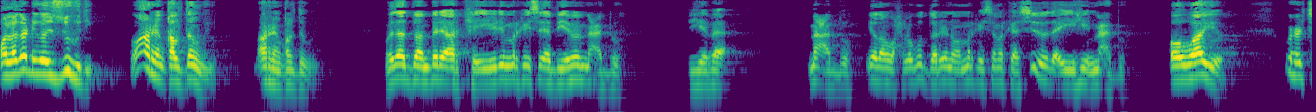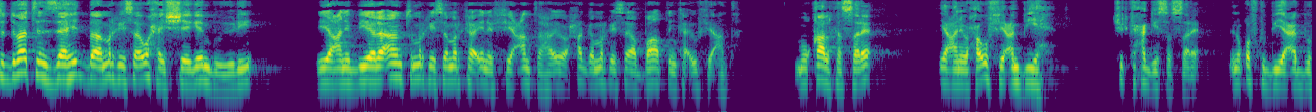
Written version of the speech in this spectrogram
oo laga dhigo zuhdi waa arrin qaldan wey waa arrin qaldan wey wadaad baan beri arkay yidhi markaysagaa biyaba ma cabbo biyaba ma cabbo iyadaan wax lagu darinoo markaysa markaa sidooda ay yihiin ma cabbo oo waayo wuxuu yidhi toddobaatan zaahid baa markaysaga waxay sheegeen buu yidhi yacni biyola'aantu markaysa markaa inay fiican tahay oo xagga markaysaga baatinka ay u fiican tahay. Muuqaalka sare yacni waxaa u fiican biyaha jidhka xaggiisa sare inuu qofku biyo cabbo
